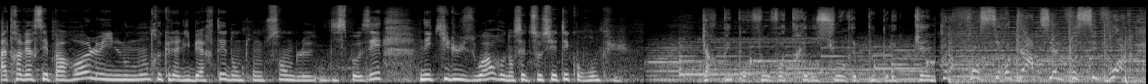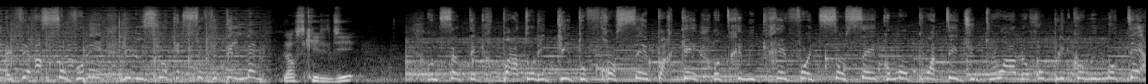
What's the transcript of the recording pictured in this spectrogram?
À travers ses paroles, il nous montre que la liberté dont on semble disposer n'est qu'illusoire dans cette société corrompue. Vous votre illusion républicaine. Que la France s'y regarde si elle veut s'y voir. Elle verra s'envoler l'illusion qu'elle se fait d'elle-même. Lorsqu'il dit On ne s'intègre pas dans les ghettos français parqués entre immigrés, faut être censé. Comment pointer du doigt le repli communautaire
